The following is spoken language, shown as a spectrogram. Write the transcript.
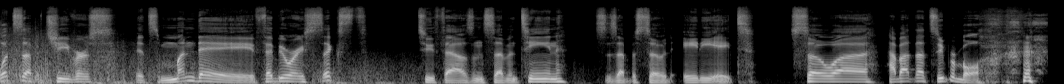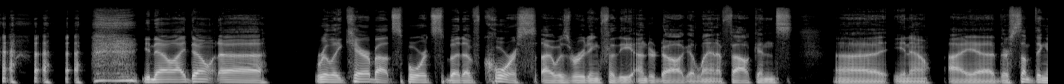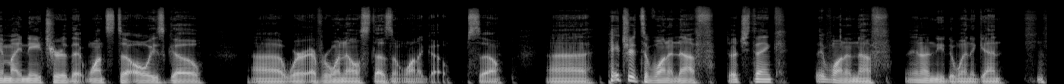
What's up, Achievers? It's Monday, February 6th, 2017. This is episode 88. So, uh, how about that Super Bowl? you know, I don't uh, really care about sports, but of course, I was rooting for the underdog Atlanta Falcons. Uh, you know, I uh, there's something in my nature that wants to always go uh, where everyone else doesn't want to go. So, uh, Patriots have won enough, don't you think? They've won enough. They don't need to win again.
